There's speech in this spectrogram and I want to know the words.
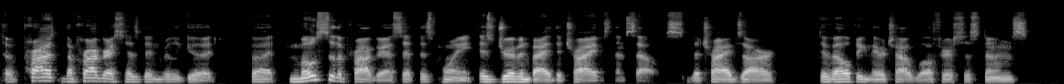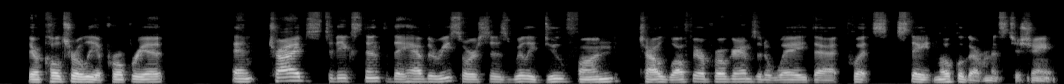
the pro- the progress has been really good but most of the progress at this point is driven by the tribes themselves the tribes are developing their child welfare systems. They're culturally appropriate. And tribes, to the extent that they have the resources, really do fund child welfare programs in a way that puts state and local governments to shame.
